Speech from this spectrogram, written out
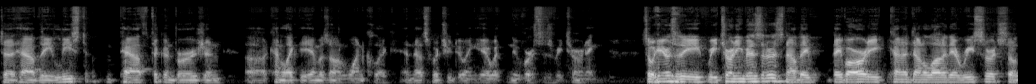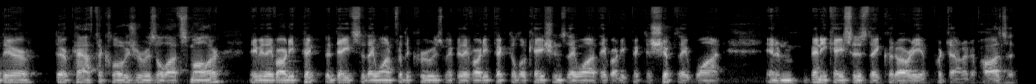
to have the least path to conversion, uh, kind of like the Amazon one click, and that's what you're doing here with new versus returning. So here's the returning visitors. Now they've they've already kind of done a lot of their research, so they're their path to closure is a lot smaller. Maybe they've already picked the dates that they want for the cruise. Maybe they've already picked the locations they want. They've already picked the ship they want. And in many cases, they could already have put down a deposit.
